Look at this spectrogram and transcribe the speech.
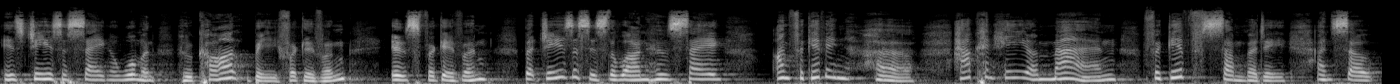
is Jesus saying a woman who can't be forgiven is forgiven, but Jesus is the one who's saying, I'm forgiving her. How can he, a man, forgive somebody? And so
